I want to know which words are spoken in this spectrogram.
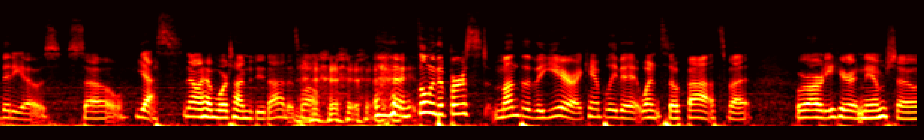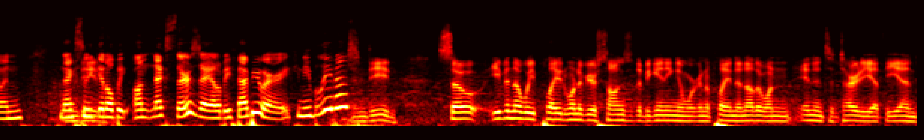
videos. So, yes, now I have more time to do that as well. it's only the first month of the year. I can't believe it went so fast, but we're already here at NAMM show and next week it'll be on next Thursday it'll be February. Can you believe it? Indeed. So, even though we played one of your songs at the beginning and we're going to play another one in its entirety at the end,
